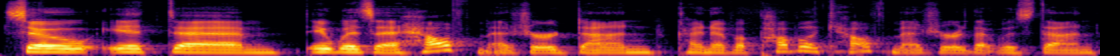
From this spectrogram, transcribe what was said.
So it um, it was a health measure done, kind of a public health measure that was done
